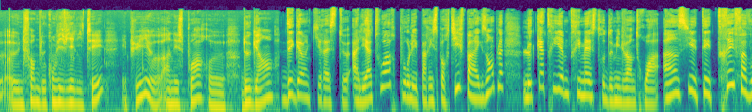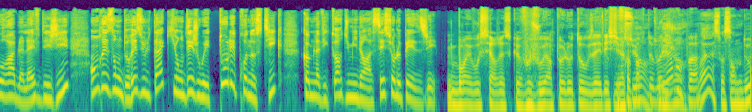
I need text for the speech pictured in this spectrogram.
euh, une forme de convivialité et puis euh, un espoir euh, de gains. Des gains qui restent aléatoires pour les paris sportifs, par exemple. Le quatrième trimestre 2023 a ainsi été très favorable à la FDJ en raison de résultats qui ont déjoué tous les pronostics, comme la victoire du Milan AC sur le PSG. Bon, et vous, Serge, est-ce que vous jouez un peu l'auto? Vous avez des chiffres porte-bonheur ou pas? Ouais, 62.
